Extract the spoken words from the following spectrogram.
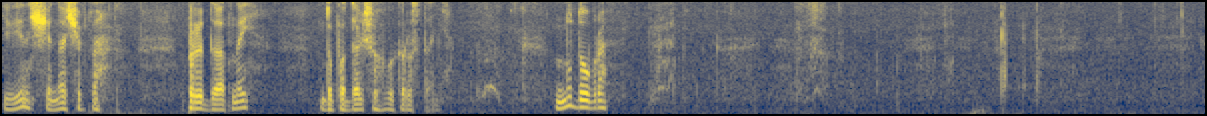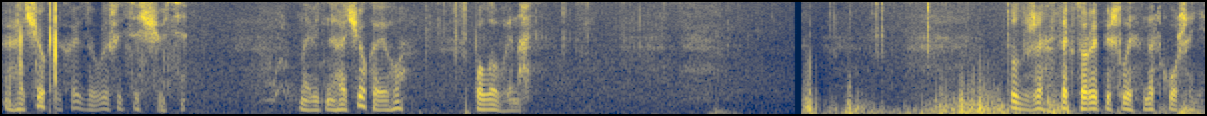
І він ще начебто придатний до подальшого використання. Ну добре. Гачок нехай залишиться щуці. Навіть не гачок, а його половина. Тут вже сектори пішли не скошені,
